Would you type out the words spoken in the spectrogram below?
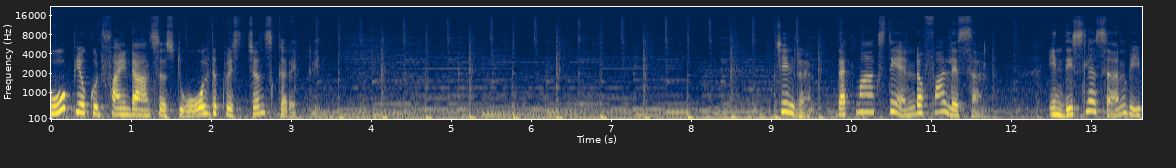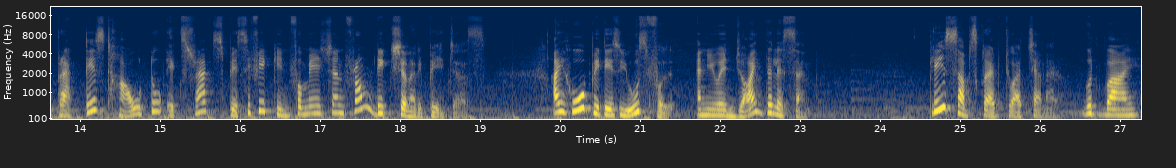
hope you could find answers to all the questions correctly. Children, that marks the end of our lesson. In this lesson, we practiced how to extract specific information from dictionary pages. I hope it is useful and you enjoyed the lesson. Please subscribe to our channel. Goodbye.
